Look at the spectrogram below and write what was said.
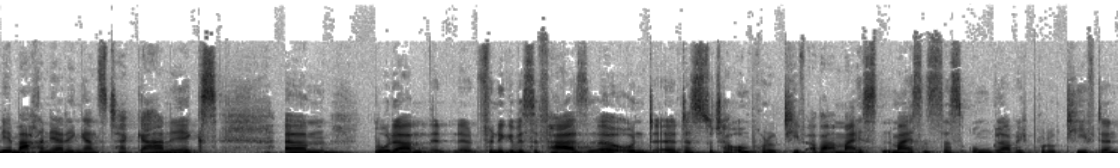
wir machen ja den ganzen Tag gar nichts ähm, oder äh, für eine gewisse Phase und äh, das ist total unproduktiv. Aber am meisten, meistens ist das unglaublich produktiv, denn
